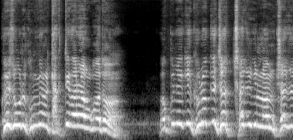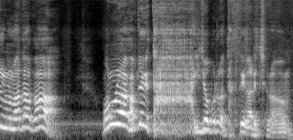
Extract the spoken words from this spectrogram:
그래서 우리 국민을 닭대가리라고 하거든. 엊그저께 그렇게 저 쳐주길럼 쳐주길럼 하다가 어느 날 갑자기 다 잊어버려 닭대가리처럼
